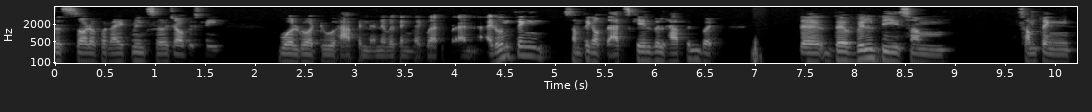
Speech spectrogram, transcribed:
this sort of a right wing surge obviously World War Two happened and everything like that. And I don't think something of that scale will happen, but there there will be some something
